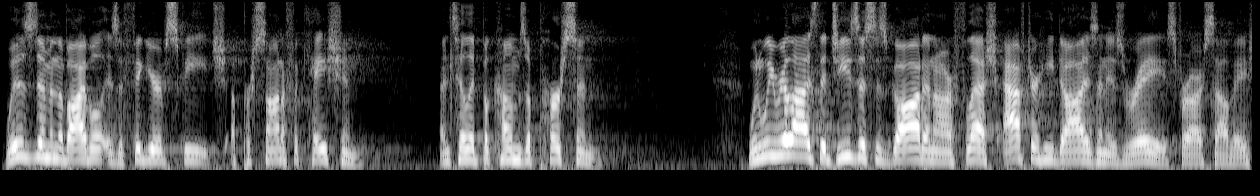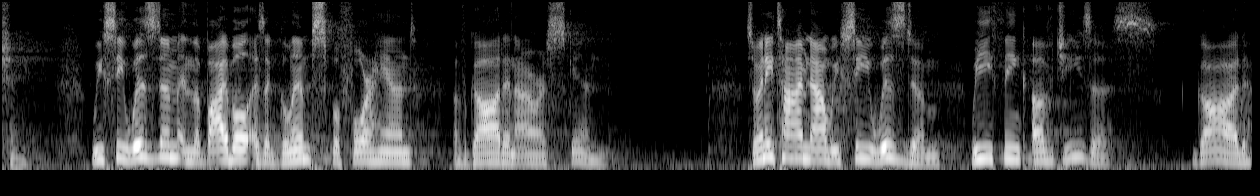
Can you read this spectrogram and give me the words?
Wisdom in the Bible is a figure of speech, a personification, until it becomes a person. When we realize that Jesus is God in our flesh after he dies and is raised for our salvation, we see wisdom in the Bible as a glimpse beforehand of God in our skin. So, anytime now we see wisdom, we think of Jesus, God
